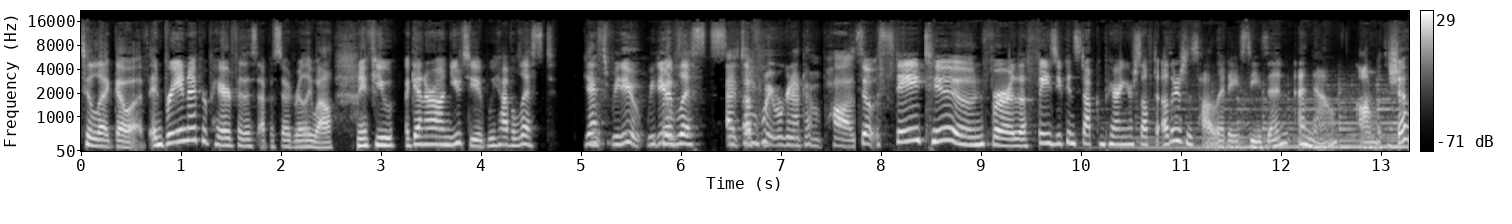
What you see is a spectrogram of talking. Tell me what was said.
to let go of. And Brie and I prepared for this episode really well. And if you, again, are on YouTube, we have a list. Yes, we do. We We have do. lists. At some point, we're going to have to have a pause. So stay tuned for the phase you can stop comparing yourself to others this holiday season. And now on with the show.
